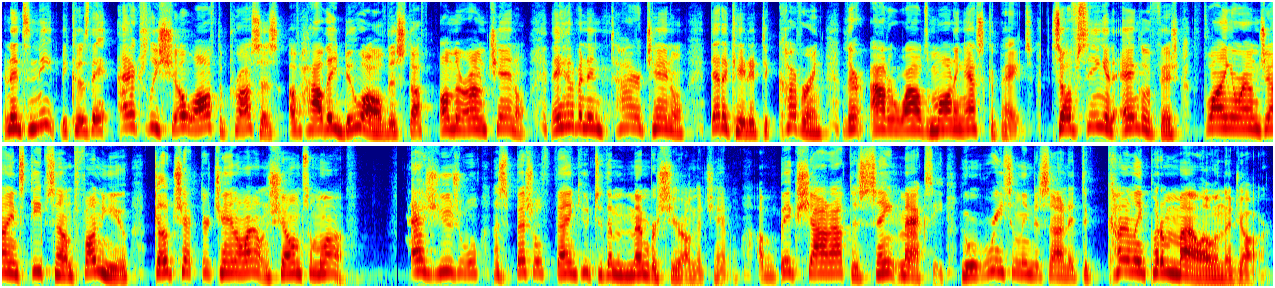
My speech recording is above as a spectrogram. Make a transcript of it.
And it's neat because they actually show off the process of how they do all this stuff on their own channel. They have an entire channel dedicated to covering their Outer Wilds modding escapades. So if seeing an anglerfish flying around giants deep sounds fun to you, go check their channel out and show them some love. As usual, a special thank you to the members here on the channel. A big shout out to Saint Maxi, who recently decided to kindly put a Milo in the jar.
